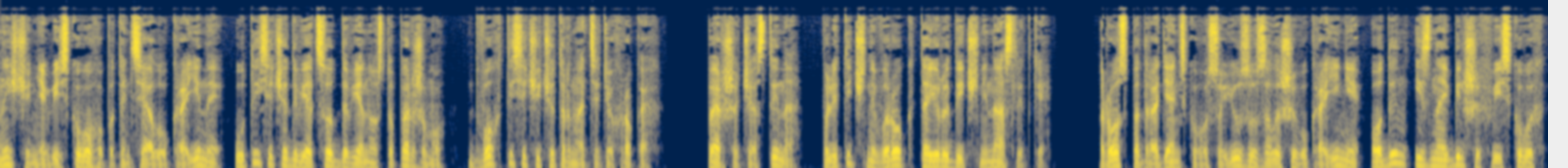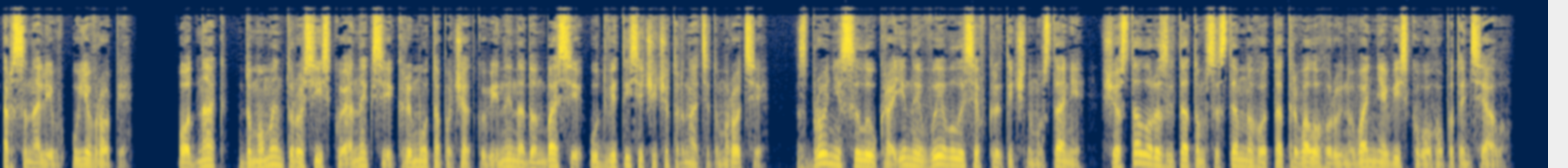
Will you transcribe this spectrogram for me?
знищення військового потенціалу України у 1991-2014 роках. Перша частина політичний вирок та юридичні наслідки. Розпад Радянського Союзу залишив Україні один із найбільших військових арсеналів у Європі. Однак, до моменту російської анексії Криму та початку війни на Донбасі у 2014 році Збройні сили України виявилися в критичному стані, що стало результатом системного та тривалого руйнування військового потенціалу.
